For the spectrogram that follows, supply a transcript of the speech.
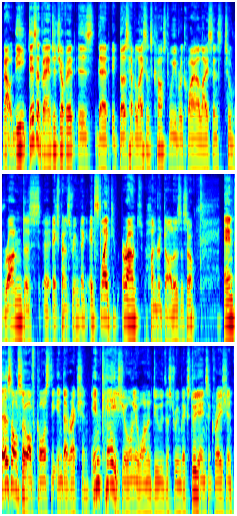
Now the disadvantage of it is that it does have a license cost. We require a license to run this uh, X-Panel Stream Deck. It's like around $100 or so. And there's also, of course, the indirection. In case you only want to do the Stream Deck Studio integration,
